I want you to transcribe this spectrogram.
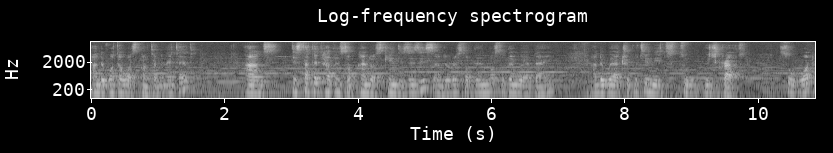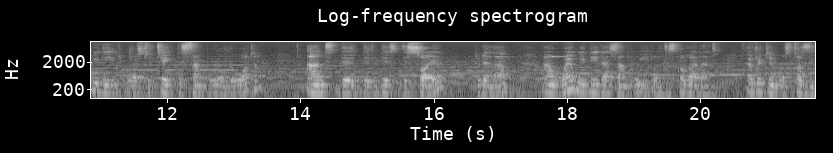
and the water was contaminated. And they started having some kind of skin diseases and the rest of them, most of them were dying and they were attributing it to witchcraft. So what we did was to take the sample of the water and the, the, the, the soil to the lab. And when we did that sample, it was discovered that everything was toxic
